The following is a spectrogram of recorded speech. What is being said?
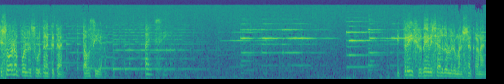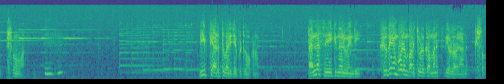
കിഷോറിനെ പോലൊരു സുഹൃത്തിനെ കിട്ടാൻ തപസ് ചെയ്യണം. ഇത്രയും ഹൃദയവിശാലതയുള്ള ഒരു മനുഷ്യനെ കാണാൻ വിഷമമാണ്. ദീപ്തി അടുത്ത് പരിചയപ്പെട്ടു നോക്കണം. തന്നെ സ്നേഹിക്കുന്നതിന് വേണ്ടി ഹൃദയം പോലും പറിച്ചു കൊടുക്കാൻ മനസ്ഥിതിയുള്ളവരാണ് കിഷോർ.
